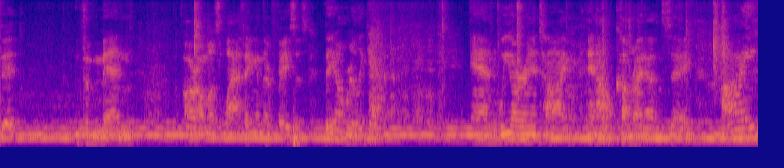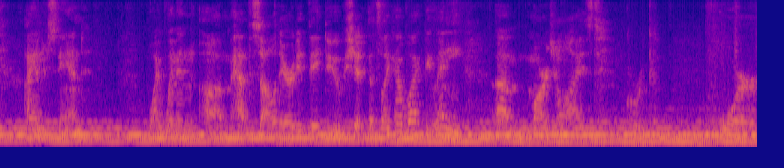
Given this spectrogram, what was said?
that the men are almost laughing in their faces. They don't really get that. And we are in a time, and I'll come right out and say, I I understand why women um, have the solidarity they do. Shit, that's like how black people, any um, marginalized group or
